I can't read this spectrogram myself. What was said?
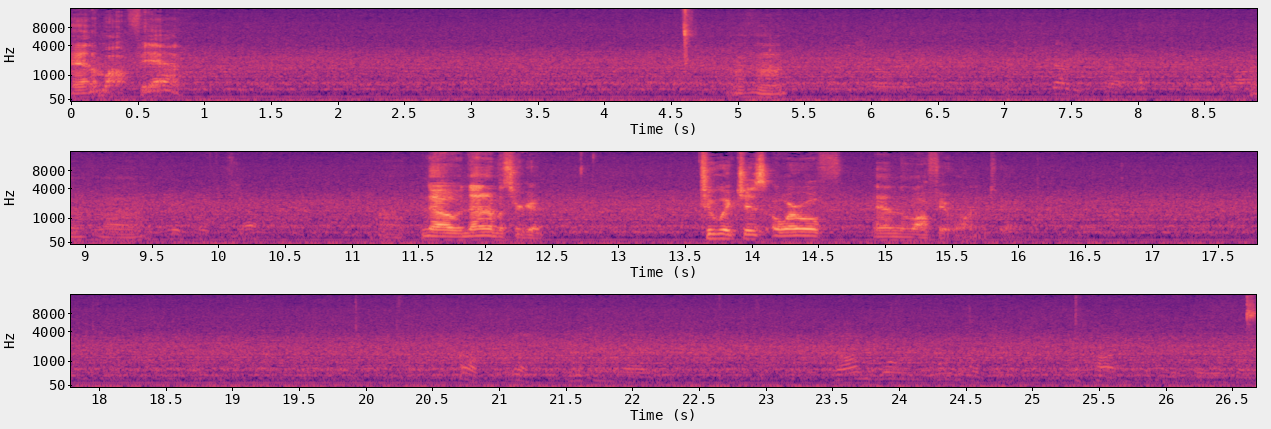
And I'm off, yeah. Mm hmm. Mhm. For yourself. Oh. No, none of us are good. Two witches, a werewolf, and the mafia one. Too. Oh, yeah. Listen, uh, John's one, one of the witches. The cotton is the witch.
